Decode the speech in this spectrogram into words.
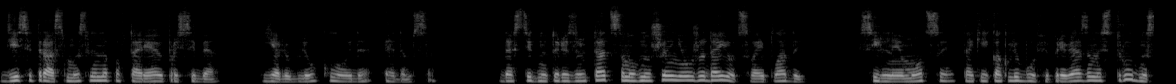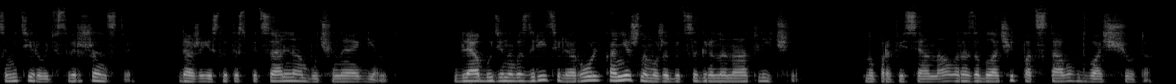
десять раз мысленно повторяю про себя. Я люблю Клойда Эдамса. Достигнутый результат самовнушения уже дает свои плоды. Сильные эмоции, такие как любовь и привязанность, трудно сымитировать в совершенстве, даже если ты специально обученный агент. Для обыденного зрителя роль, конечно, может быть сыграна на отлично. но профессионал разоблачит подставу в два счета.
